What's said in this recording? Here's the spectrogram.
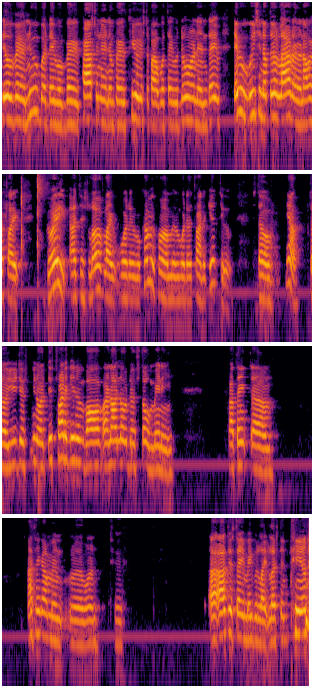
they were very new, but they were very passionate and very curious about what they were doing, and they they were reaching up their ladder, and I was like, great. I just love like where they were coming from and where they're trying to get to. So yeah, so you just you know just try to get involved, and I know there's so many. I think um, I think I'm in uh, one, two. I'll just say maybe like less than 10,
